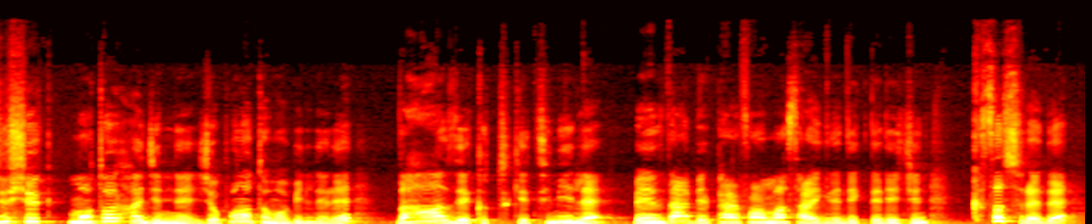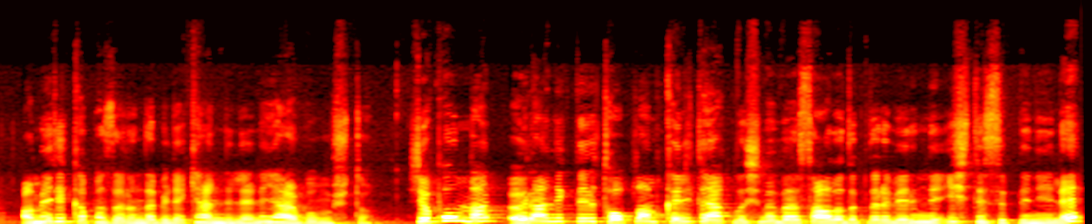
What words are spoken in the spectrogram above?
Düşük motor hacimli Japon otomobilleri daha az yakıt tüketimiyle benzer bir performans sergiledikleri için kısa sürede Amerika pazarında bile kendilerine yer bulmuştu. Japonlar öğrendikleri toplam kalite yaklaşımı ve sağladıkları verimli iş disipliniyle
